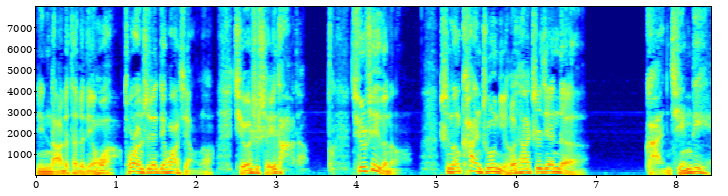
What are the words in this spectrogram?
你拿着他的电话，突然之间电话响了，请问是谁打的？其实这个呢，是能看出你和他之间的感情的。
